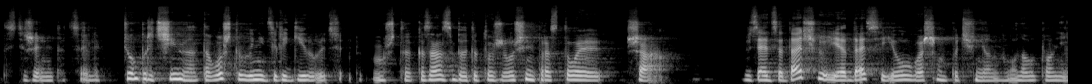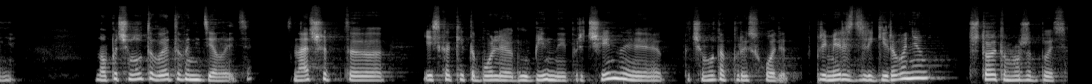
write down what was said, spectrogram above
достижению этой цели? В чем причина того, что вы не делегируете? Потому что, казалось бы, это тоже очень простой шаг. Взять задачу и отдать ее вашему подчиненному на выполнение. Но почему-то вы этого не делаете. Значит, э, есть какие-то более глубинные причины, почему так происходит. В примере с делегированием, что это может быть?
